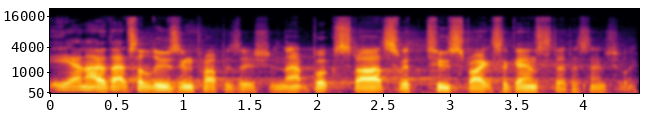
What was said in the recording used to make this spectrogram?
you know, that's a losing proposition. That book starts with two strikes against it, essentially.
